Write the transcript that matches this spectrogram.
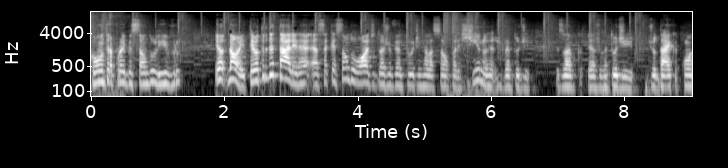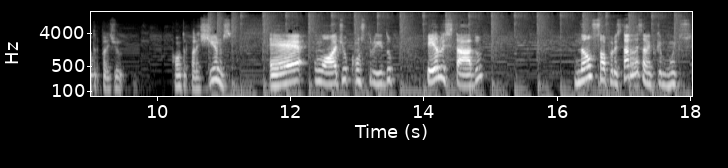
contra a proibição do livro. Eu, não, e tem outro detalhe, né? Essa questão do ódio da juventude em relação ao palestino, a juventude islâmica, a juventude judaica contra, contra palestinos, é um ódio construído pelo Estado, não só pelo Estado, mas também porque muitos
